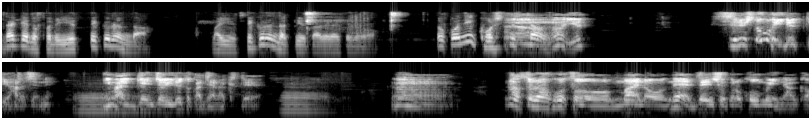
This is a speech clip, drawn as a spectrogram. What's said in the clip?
だけどそれ言ってくるんだ。まあ言ってくるんだって言うとあれだけど、そこに固執しちゃうんだ。うんする人もいるっていう話だよね。うん今現状いるとかじゃなくて。うん。うん。だからあ、それはこそ、前のね、前職の公務員なんか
